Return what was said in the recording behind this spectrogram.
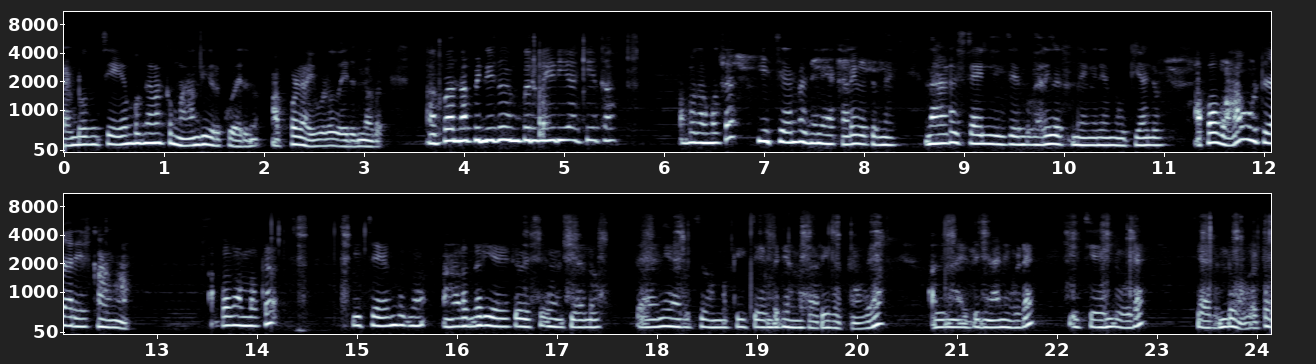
രണ്ടുമൂന്ന് ചേമ്പ് കണക്ക് മാന്തി എടുക്കുമായിരുന്നു അപ്പോഴാണ് ഇവൾ വരുന്നത്. അപ്പൊ എന്നാ പിന്നെ ഇത് നമുക്കൊരു വീഡിയോ ആക്കിയേക്കാം. അപ്പൊ നമുക്ക് ഈ ചേമ്പ് എങ്ങനെയാ കറി വെക്കുന്നത് നാടൻ സ്റ്റൈലിൽ ഈ ചേമ്പ് കറി വെക്കുന്നത് എങ്ങനെയാന്ന് നോക്കിയാലോ. അപ്പൊ വാ കൂട്ടുകാരെ കാണാം. അപ്പൊ നമുക്ക് ഈ ചേമ്പ് നാടൻ കറിയായിട്ട് വെച്ച് നോക്കിയാലോ. തേങ്ങ അരച്ച് നമുക്ക് ഈ ചേമ്പിനെ ഒന്ന് കറി വെക്കാവേ. അതിനായിട്ട് ഞാനിവിടെ ഈ ചേമ്പ് ഇവിടെ ചിരണ്ടുവാ കേട്ടോ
